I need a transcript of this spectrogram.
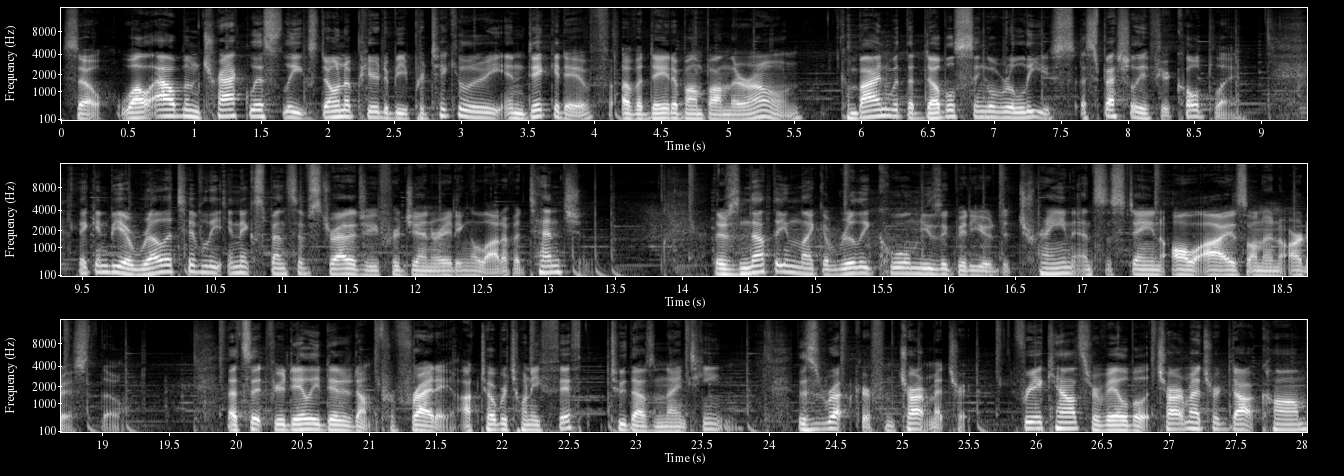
So, while album track list leaks don't appear to be particularly indicative of a data bump on their own, Combined with the double single release, especially if you're Coldplay, they can be a relatively inexpensive strategy for generating a lot of attention. There's nothing like a really cool music video to train and sustain all eyes on an artist, though. That's it for your daily data dump for Friday, October 25th, 2019. This is Rutger from Chartmetric. Free accounts are available at chartmetric.com,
